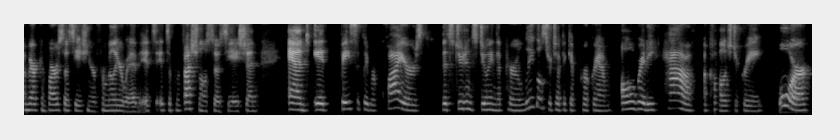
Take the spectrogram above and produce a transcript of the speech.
American Bar Association you're familiar with. It's it's a professional association, and it basically requires that students doing the paralegal certificate program already have a college degree or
